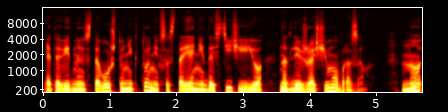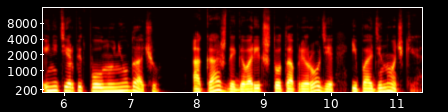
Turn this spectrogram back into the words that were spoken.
Это видно из того, что никто не в состоянии достичь ее надлежащим образом, но и не терпит полную неудачу. А каждый говорит что-то о природе и поодиночке.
